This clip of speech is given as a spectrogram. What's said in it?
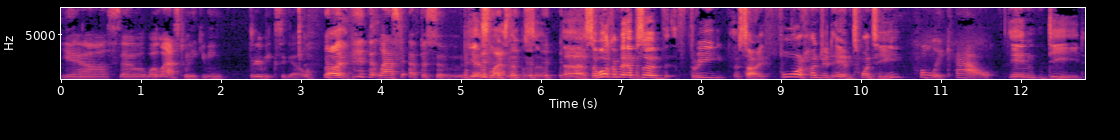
Yeah, so, well, last week, you mean three weeks ago. Uh, last episode. Yes, last episode. Uh, so welcome to episode three. Sorry, four hundred and twenty. Holy cow. Indeed.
